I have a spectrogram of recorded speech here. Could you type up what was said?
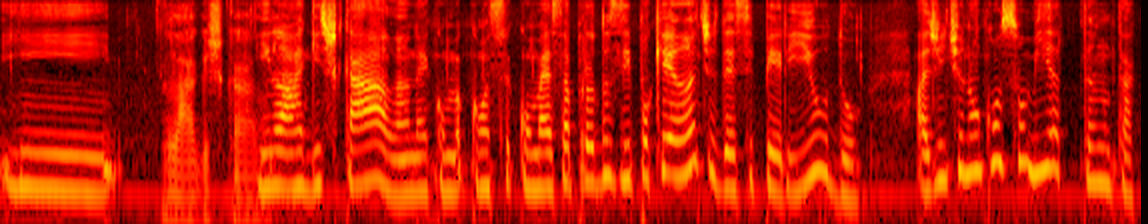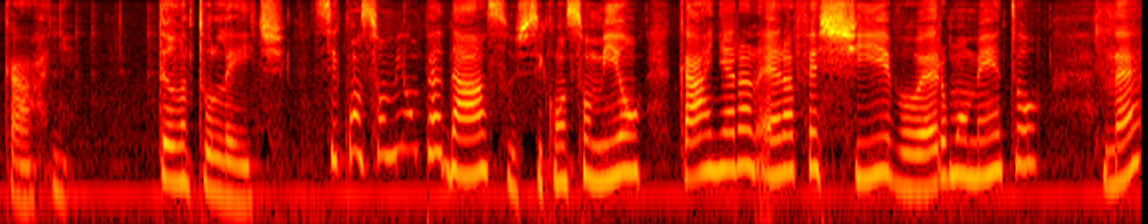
em, Larga escala. Em larga escala, né? Come, começa a produzir. Porque antes desse período, a gente não consumia tanta carne, tanto leite. Se consumiam pedaços, se consumiam. Carne era, era festivo, era o momento né?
